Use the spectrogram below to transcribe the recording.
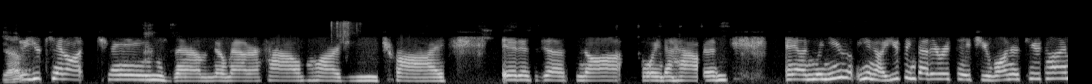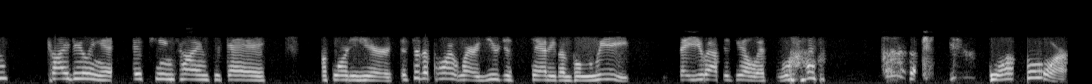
Yeah. you cannot change them no matter how hard you try. It is just not going to happen. And when you, you know, you think that irritates you one or two times, try doing it 15 times a day for 40 years. It's to the point where you just can't even believe that you have to deal with what, what for?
